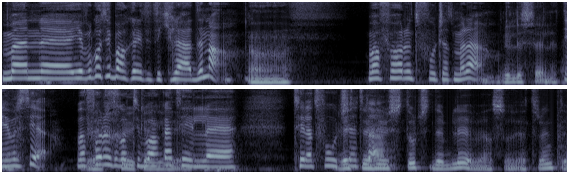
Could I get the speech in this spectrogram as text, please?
Men eh, jag vill gå tillbaka lite till kläderna. ja. Varför har du inte fortsatt med det? Vill du se lite? Jag vill se. Varför har du inte gått tillbaka grejer. till, eh, till att Vet du fortsätta? hur stort det blev? Alltså, jag tror inte...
